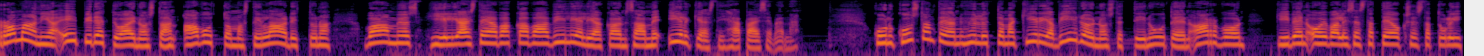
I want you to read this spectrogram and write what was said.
Romaania ei pidetty ainoastaan avuttomasti laadittuna, vaan myös hiljaista ja vakavaa viljelijäkansaamme ilkeästi häpäisevänä. Kun kustantajan hyllyttämä kirja vihdoin nostettiin uuteen arvoon, kiven oivallisesta teoksesta tuli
